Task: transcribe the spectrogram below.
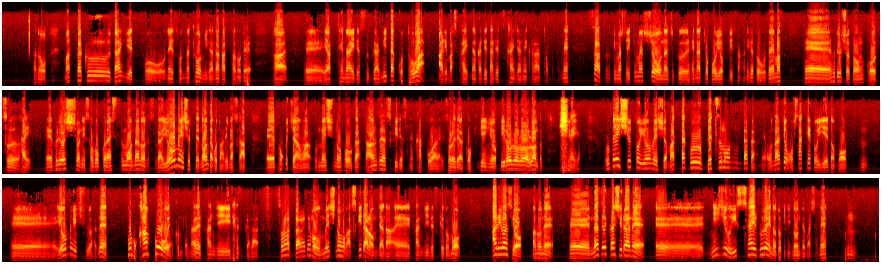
あの、全くダイエットをね、そんな興味がなかったので、はい、えー、やってないですが、見たことはあります。はい、なんかネタで使いんじゃねえかなと思ってね。さあ、続きまして行きましょう。同じく、ヘナチョコヨッピーさん、ありがとうございます。えー、不良師匠豚骨、はい。えー、不良師匠に素朴な質問なのですが、陽明酒って飲んだことありますか？えー、僕ちゃんは梅酒の方が断然好きですね。かっこ笑い。それではごきげんよう。ビロロロロンド。いやいや、梅酒と陽明酒は全く別物だからね。同じお酒といえども、うん。えー、陽明酒はね、ほぼ漢方薬みたいなね、感じですから、そら誰でも梅酒の方が好きだろうみたいな、えー、感じですけども、ありますよ。あのね、えー、なぜかしらね、えー、21歳ぐらいの時に飲んでましたね。うん。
